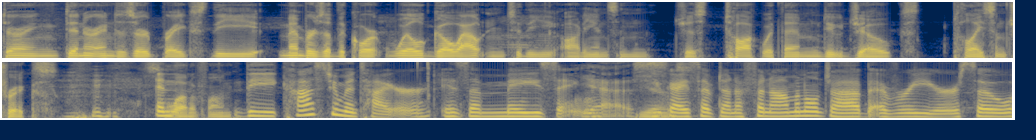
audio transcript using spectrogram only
During dinner and dessert breaks, the members of the court will go out into the audience and just talk with them, do jokes, play some tricks. It's And a lot of fun. The costume attire is amazing. Yes. You guys have done a phenomenal job every year. So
